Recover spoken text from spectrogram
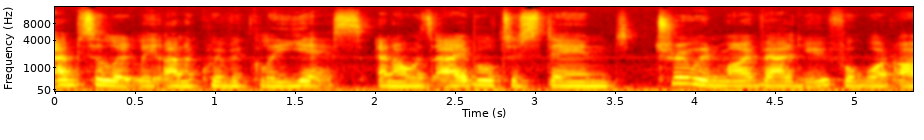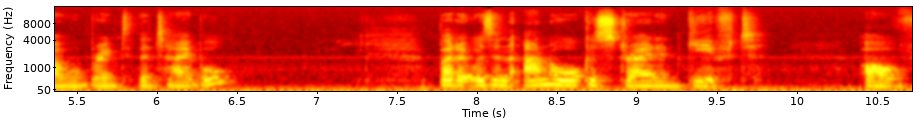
absolutely unequivocally yes. And I was able to stand true in my value for what I will bring to the table. But it was an unorchestrated gift of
